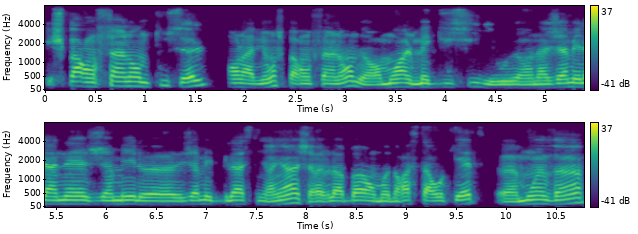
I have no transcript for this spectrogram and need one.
Et je pars en Finlande tout seul prends l'avion, je pars en Finlande. Alors moi, le mec du sud, on n'a jamais la neige, jamais le, jamais de glace ni rien. J'arrive là-bas en mode Rasta Rocket, euh, moins 20.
